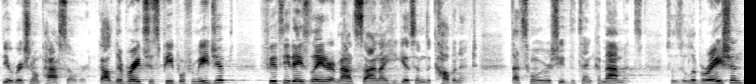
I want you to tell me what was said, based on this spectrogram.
the original Passover. God liberates his people from Egypt. 50 days later at Mount Sinai, he gives them the covenant. That's when we received the Ten Commandments. So there's a liberation.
